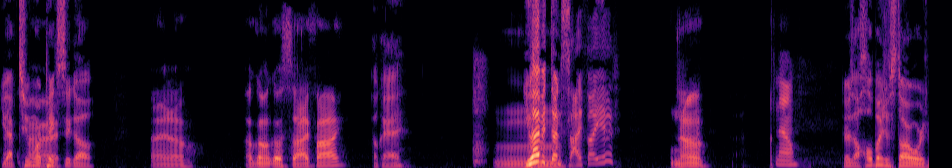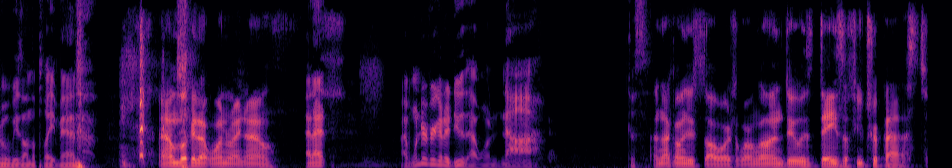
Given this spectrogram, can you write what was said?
You have two more right. picks to go. I know. I'm gonna go sci-fi. Okay. Mm, You haven't done sci-fi yet? No, No. There's a whole bunch of Star Wars movies on the plate, man. and I'm looking at one right now. And I, I wonder if you're gonna do that one. Nah. Cause I'm not gonna do Star Wars. What I'm gonna do is Days of Future Past.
